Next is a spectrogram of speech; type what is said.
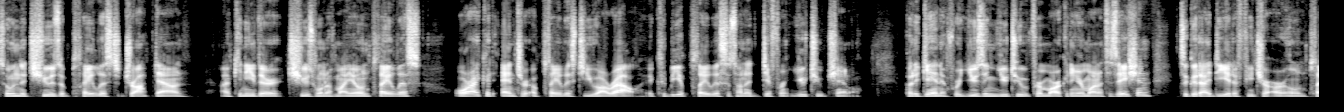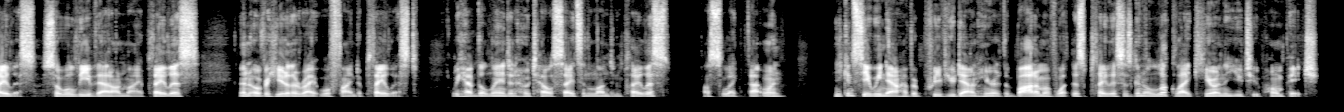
So in the choose a playlist dropdown, I can either choose one of my own playlists or I could enter a playlist URL. It could be a playlist that's on a different YouTube channel. But again, if we're using YouTube for marketing or monetization, it's a good idea to feature our own playlists. So we'll leave that on my playlists. Then over here to the right, we'll find a playlist. We have the land and hotel sites in London playlist. I'll select that one. You can see we now have a preview down here at the bottom of what this playlist is going to look like here on the YouTube homepage.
